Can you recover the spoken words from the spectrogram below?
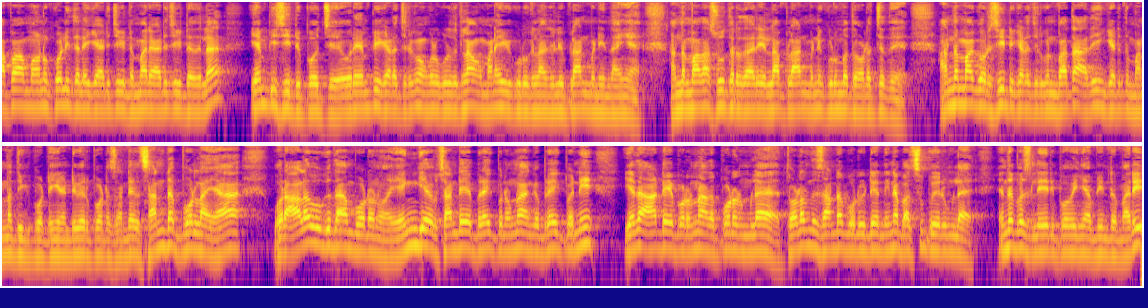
அப்பா அம்மாவும் கோழி தலைக்கு அடிச்சுக்கிட்ட மாதிரி அடிச்சுக்கிட்டதில் எம்பி சீட்டு போச்சு. ஒரு எம்பி கிடச்சிருக்கும். உங்களுக்கு கொடுத்துக்கலாம் உங்கள் மனைவி கொடுக்கலாம்னு சொல்லி பிளான் பண்ணியிருந்தாங்க. அந்த மாதிரி தான் சூத்திரதாரி எல்லாம் பிளான் பண்ணி குடும்பத்தை உடச்சது. அந்த மாதிரி ஒரு சீட்டு கிடச்சிருக்குன்னு பார்த்தா அதையும் கெடுத்து மண்ணை தூக்கி போட்டீங்க. ரெண்டு பேர் போட்ட சண்டை சண்டை போடலாம்யா ஒரு அளவுக்கு தான் போடணும். எங்கே சண்டையை பிரேக் பண்ணணும்னா அங்கே பிரேக் பண்ணி எதை ஆட்டையை போடணும் அதை போடணும்ல? தொடர்ந்து சண்டை போட்டுக்கிட்டே இருந்தீங்கன்னா பஸ்ஸு போயிடும்ல எந்த பஸ்ஸில் ஏறி போவீங்க அப்படின்ற மாதிரி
